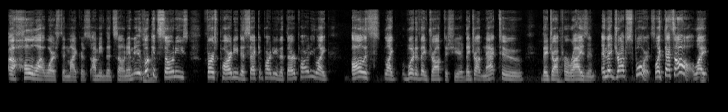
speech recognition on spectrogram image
a whole lot worse than Microsoft, I mean than Sony. I mean, look mm-hmm. at Sony's first party, the second party, the third party, like all it's like what have they dropped this year? They dropped Knack 2, they dropped Horizon, and they dropped sports. Like that's all. Like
